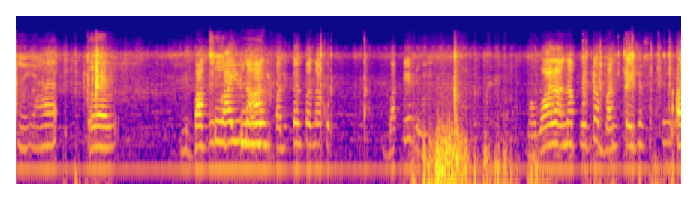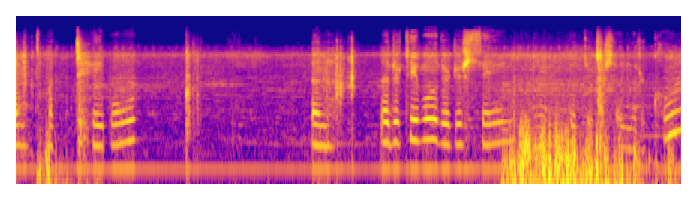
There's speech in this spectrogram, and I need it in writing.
So, yeah. Well, Bago kayo na, ah, palitan pa na ako. Battery. Mawala na po ta, bantay siya sa kuha. um, a table. And another table, they're just saying that they're just another color.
